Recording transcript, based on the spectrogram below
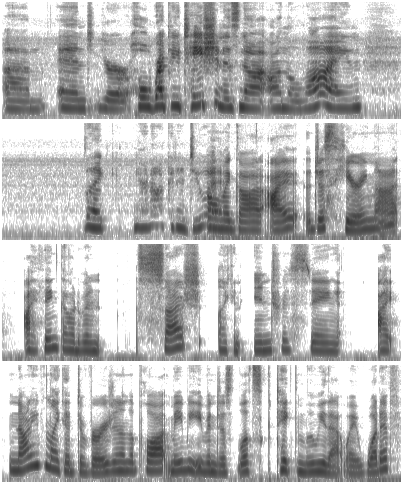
um, and your whole reputation is not on the line like you're not gonna do it Oh my god, I just hearing that, I think that would have been such like an interesting I not even like a diversion of the plot, maybe even just let's take the movie that way. What if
